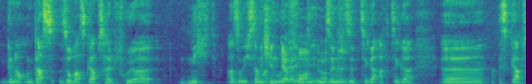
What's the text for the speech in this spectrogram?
genau, und das, sowas gab es halt früher nicht. Also ich sag nicht mal früher in Form, im Sinne ich. 70er, 80er. Äh, es gab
